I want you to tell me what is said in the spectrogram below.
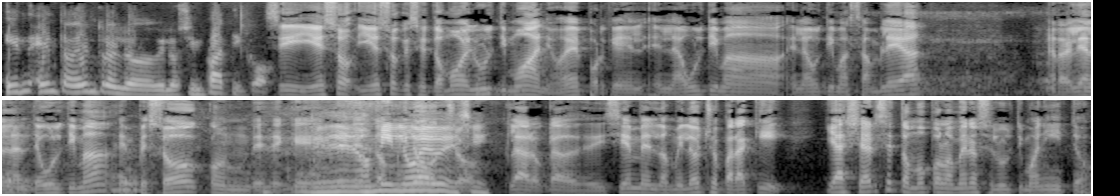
en- entra dentro de lo, de lo simpático. Sí, y eso, y eso que se tomó el último año, ¿eh? porque en, en la última, en la última asamblea, en realidad en la anteúltima, empezó con desde que Desde el 2009, 2008. sí. Claro, claro, desde diciembre del 2008 para aquí. Y ayer se tomó por lo menos el último añito.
